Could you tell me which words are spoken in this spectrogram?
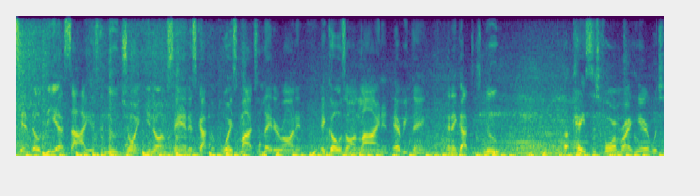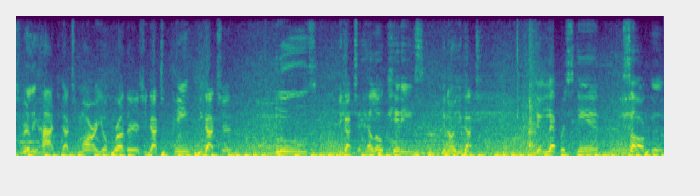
Nintendo DSi is the new joint, you know what I'm saying? It's got the voice modulator on it, it goes online and everything. And they got these new uh, cases for them right here, which is really hot. You got your Mario Brothers, you got your Pink, you got your Blues, you got your Hello Kitties, you know, you got your, your leopard skin. It's all good.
